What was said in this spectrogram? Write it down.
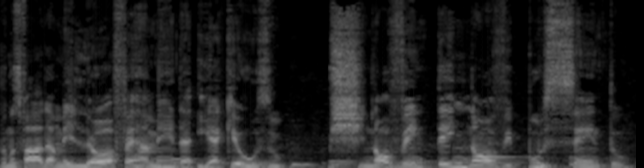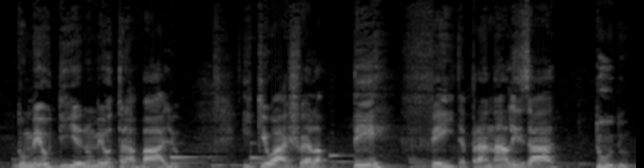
vamos falar da melhor ferramenta e é que eu uso 99% do meu dia no meu trabalho e que eu acho ela perfeita para analisar tudo.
